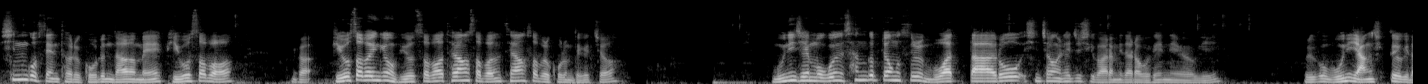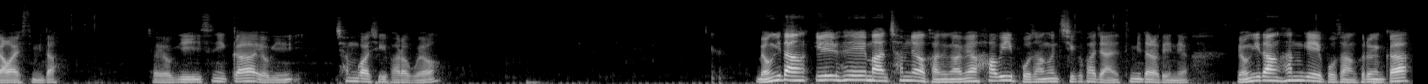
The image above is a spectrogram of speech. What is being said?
신고 센터를 고른 다음에 비오 서버 그러니까 비오 서버인 경우 비오 서버, 태왕 서버는 태왕 서버를 고르면 되겠죠. 문의 제목은 상급 정수를 모았다로 신청을 해주시기 바랍니다 라고 되어 있네요 여기. 그리고 문의 양식도 여기 나와 있습니다. 자 여기 있으니까 여기 참고하시기 바라고요. 명의당 1회만 참여가 가능하며 하위 보상은 지급하지 않습니다 라고 되어 있네요. 명의당 한 개의 보상 그러니까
